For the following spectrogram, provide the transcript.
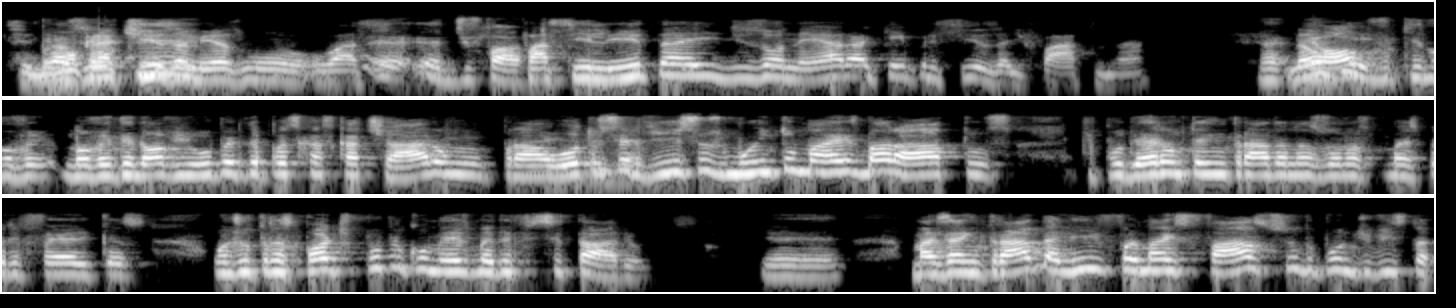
Se democratiza que, mesmo, o, é, é, de fato. facilita e desonera quem precisa, de fato, né? É, Não é que... óbvio que 99 Uber depois cascatearam para é, outros serviços muito mais baratos, que puderam ter entrada nas zonas mais periféricas, onde o transporte público mesmo é deficitário. É, mas a entrada ali foi mais fácil do ponto de vista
